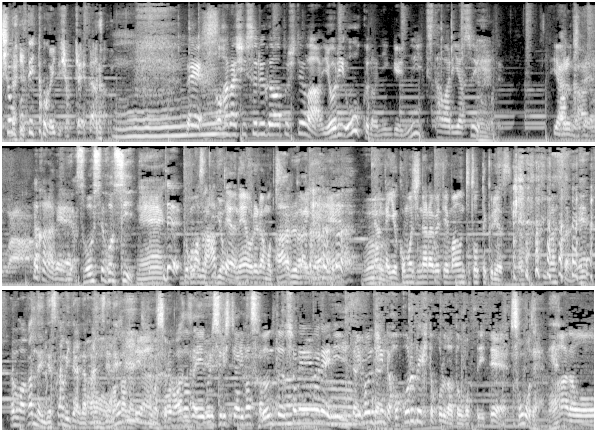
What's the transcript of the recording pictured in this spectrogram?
証拠って言った方がいいでしょ、みたいな。うん。で、お話しする側としては、より多くの人間に伝わりやすい方でやるので。だからいねや、、そうしてほしい。ねでえ。コマさんあったよね、俺らも企画会議でねなんか横文字並べてマウント取ってくるやつね。いましたね。わかんないんですかみたいな感じでね。わかんない。いやでもそれわざわざ英語にする必要ありますか本当それはね、に日本人が誇るべきところだと思っていて、そうだよね。あの、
